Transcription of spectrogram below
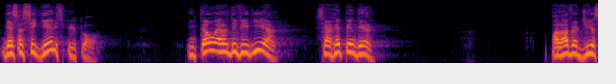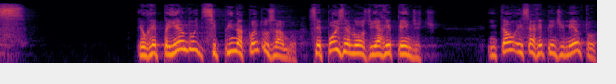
dessa cegueira espiritual. Então ela deveria se arrepender. A palavra diz: Eu repreendo e disciplina quantos amo. Se pois zeloso e arrepende-te. Então esse arrependimento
